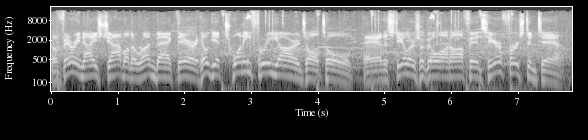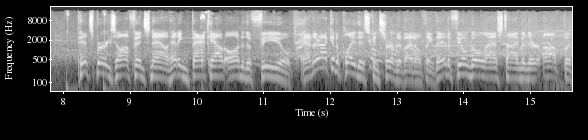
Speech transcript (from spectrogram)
A very nice job on the run back there. He'll get 23 yards all told. And the Steelers will go on offense here, first and 10. Pittsburgh's offense now heading back out onto the field. And they're not going to play this conservative, I don't think. They had the field goal last time, and they're up, but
